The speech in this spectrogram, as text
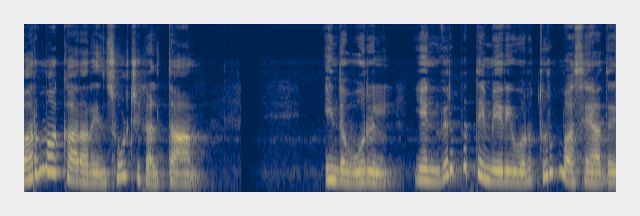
பர்மாக்காரரின் சூழ்ச்சிகள் தாம். இந்த ஊரில் என் விருப்பத்தை மீறி ஒரு துரும்பு அசையாது.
